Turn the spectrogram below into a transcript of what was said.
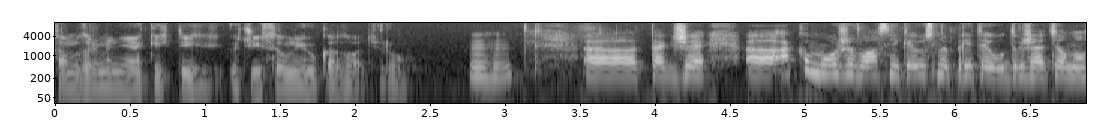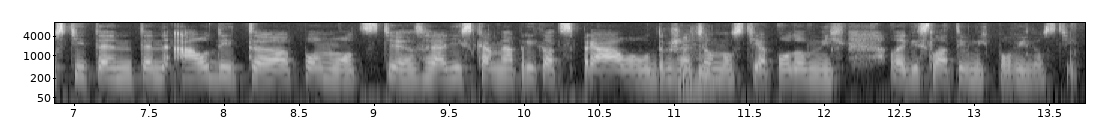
samozrejme nejakých tých číselných ukazovateľov. Uh-huh. Uh, takže uh, ako môže vlastne, keď už sme pri tej udržateľnosti, ten, ten audit uh, pomôcť z hľadiska napríklad správ o udržateľnosti uh-huh. a podobných legislatívnych povinností?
